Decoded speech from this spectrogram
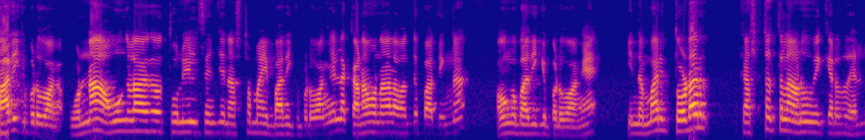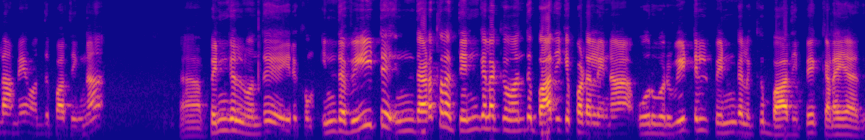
பாதிக்கப்படுவாங்க. ஒன்னா அவங்களாக தொழில் செஞ்சு நஷ்டமாய் பாதிக்கப்படுவாங்க. இல்லை கணவனால வந்து பாத்தீங்கன்னா அவங்க பாதிக்கப்படுவாங்க. இந்த மாதிரி தொடர் கஷ்டத்துல அனுபவிக்கிறது எல்லாமே வந்து பாத்தீங்கன்னா பெண்கள் வந்து இருக்கும். இந்த வீட்டு இந்த இடத்துல தென்கிழக்கு வந்து பாதிக்கப்படலைன்னா ஒரு ஒரு வீட்டில் பெண்களுக்கு பாதிப்பே கிடையாது.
